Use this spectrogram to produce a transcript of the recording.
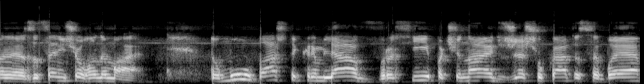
е, за це нічого немає. Тому башти Кремля в Росії починають вже шукати себе.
